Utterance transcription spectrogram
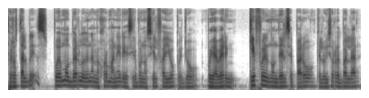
pero tal vez podemos verlo de una mejor manera y decir, bueno, si Él falló, pues yo voy a ver en qué fue donde Él se paró, que lo hizo resbalar.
